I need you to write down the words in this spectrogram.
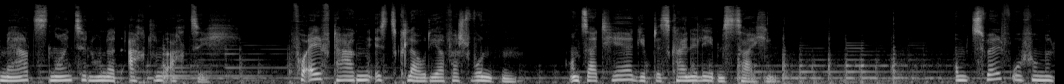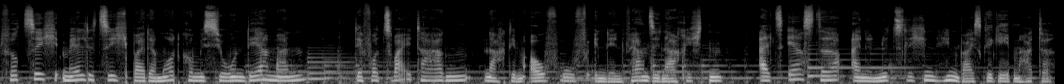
März 1988. Vor elf Tagen ist Claudia verschwunden und seither gibt es keine Lebenszeichen. Um 12.45 Uhr meldet sich bei der Mordkommission der Mann, der vor zwei Tagen nach dem Aufruf in den Fernsehnachrichten als erster einen nützlichen Hinweis gegeben hatte.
